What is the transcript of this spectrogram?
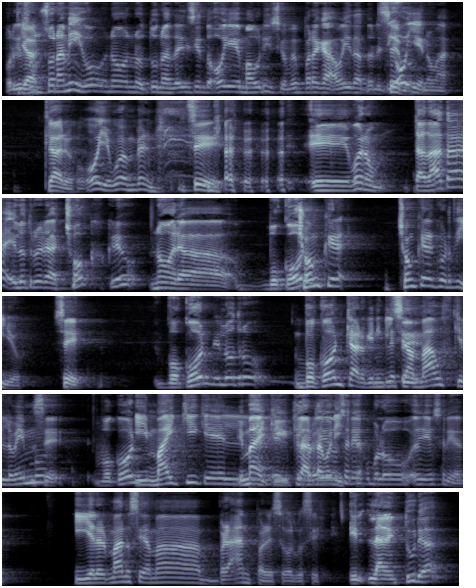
Porque son, son amigos. No, no, tú no andas diciendo, oye, Mauricio, ven para acá. Oye, Tato, le Sí, oye nomás. Claro, oye, weón, ven. Sí. Eh, bueno, Tadata, el otro era Choc, creo. No, era Bocón. Chonk era, Chonk era el gordillo. Sí. Bocón, el otro. Bocón, claro, que en inglés Sí. se llama Mouth, que es lo mismo. Sí. Bocón. Y Mikey, que es el, Y Mikey, el claro, ellos protagonista. serían como lo- ellos serían. Y el hermano se llamaba Brand, parece, o algo así. Y la aventura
